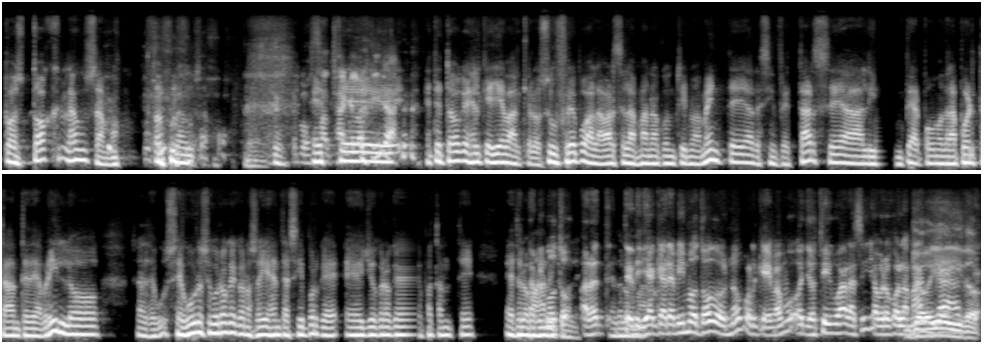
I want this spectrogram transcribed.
Pues TOC la usamos. TOC la usamos. Este, este TOC es el que lleva al que lo sufre pues, a lavarse las manos continuamente, a desinfectarse, a limpiar pomo de la puerta antes de abrirlo. O sea, segu- seguro, seguro que conocéis gente así porque eh, yo creo que es bastante, es de lo Ahora más mismo ahora te, más- diría que ahora mismo todos, ¿no? Porque vamos, yo estoy igual así, yo abro con la manga. Yo he ido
